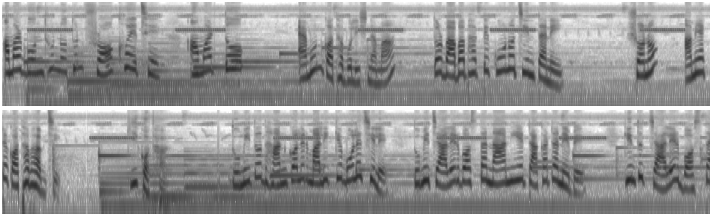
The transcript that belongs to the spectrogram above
আমার বন্ধুর নতুন ফ্রক হয়েছে। আমার তো এমন কথা বলিস না মা। তোর বাবা ভাবতে কোনো চিন্তা নেই। শোনো আমি একটা কথা ভাবছি। কি কথা? তুমি তো ধান কলের মালিককে বলেছিলে। তুমি চালের বস্তা না নিয়ে টাকাটা নেবে। কিন্তু চালের বস্তা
